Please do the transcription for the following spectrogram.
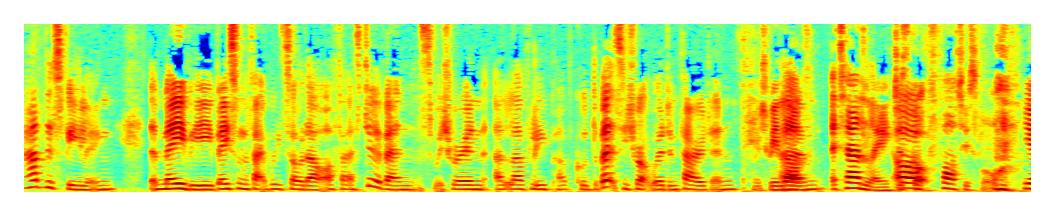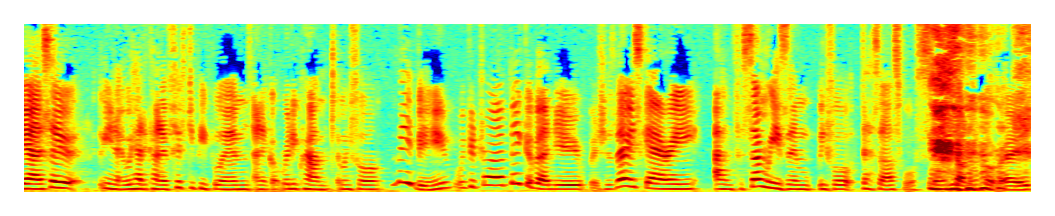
had this feeling that maybe, based on the fact we'd sold out our first two events, which were in a lovely pub called the Betsy Trotwood in Farringdon. which we love Um, eternally, just oh. got far too small. Yeah, so, you know, we had kind of 50 people in and it got really cramped, and we thought maybe we could try a bigger venue, which was very scary. And for some reason, we thought, let's ask Waterstones on Court Road.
